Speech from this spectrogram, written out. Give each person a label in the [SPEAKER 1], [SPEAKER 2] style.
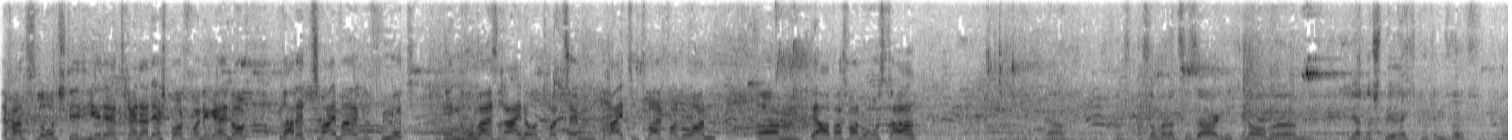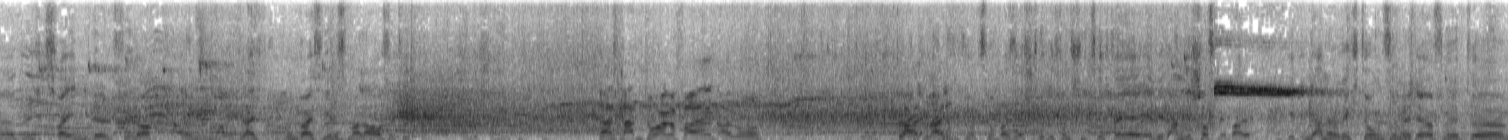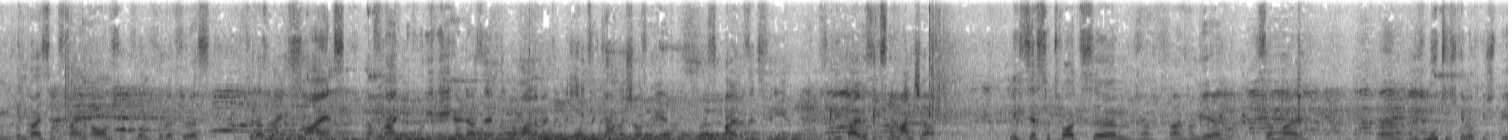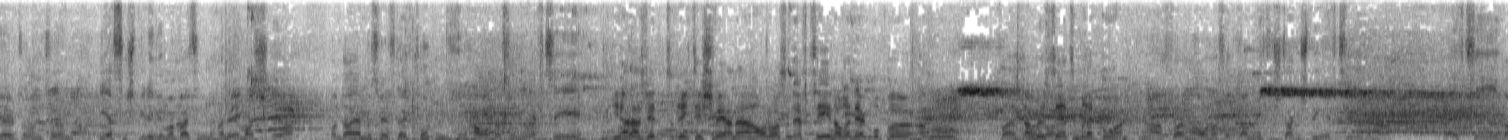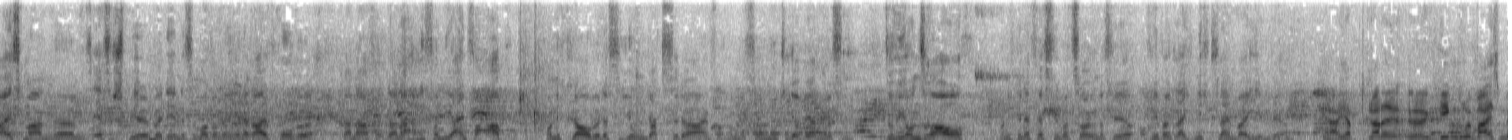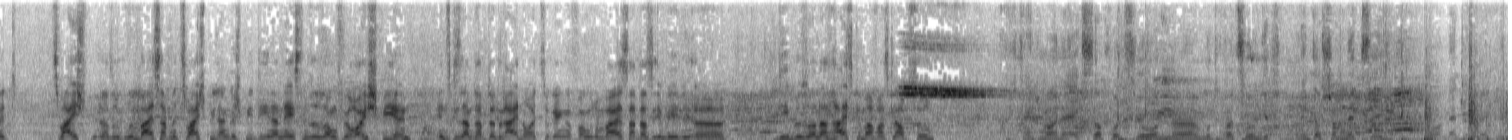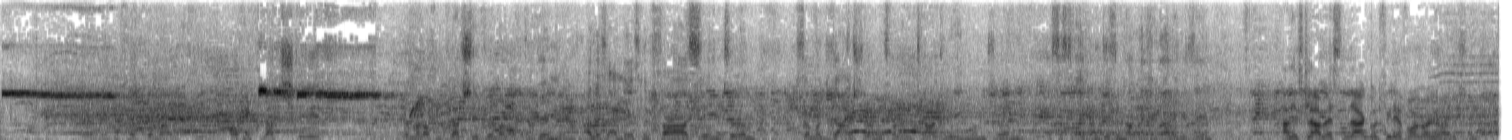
[SPEAKER 1] Stefan Sloth steht hier, der Trainer der Sportfreunde Gellendorf. Gerade zweimal geführt gegen Grün-Weiß Rheine und trotzdem 3 zu 2 verloren. Ähm, ja, was war los da?
[SPEAKER 2] Ja, was, was, soll man dazu sagen? Ich glaube, ähm, wir hatten das Spiel recht gut im Griff. Ne? Durch zwei individuelle Fehler ähm, gleicht Grün-Weiß jedes Mal aus. Natürlich auch eingeschränkt.
[SPEAKER 1] Da ist gerade ein Tor gefallen, also
[SPEAKER 2] für eine, eine Situation war sehr strittig vom Schiedsrichter her. Er wird angeschossen, der Ball geht in die andere Richtung. Somit eröffnet ähm, Grün-Weiß den freien Raum für, für, für, das, für das 1 zu 1. Da frage ich mich, wo die Regeln da sind. Normalerweise, wenn der Schiedsrichter angeschossen wird, ist Ballbesitz für die, für die ballbesitzende Mannschaft. Nichtsdestotrotz ähm, ja, haben wir, ich sag mal, äh, nicht mutig genug gespielt und ähm, die ersten Spiele, wie man weiß, in der Halle immer schwer. Von daher müssen wir jetzt gleich punkten gegen Hauenhaus und gegen FCE.
[SPEAKER 1] Ja, das wird richtig schwer. Ne? Hauenhaus und FCE noch in der Gruppe. Also da müsst ihr jetzt ein Brett bohren.
[SPEAKER 2] Ja, vor allem Hauenhaus hat gerade ein richtig starkes Spiel gegen FCE gemacht. Bei FCE weiß man, ähm, das erste Spiel bei denen ist immer so eine Generalprobe. Danach, danach liefern die einfach ab. Und ich glaube, dass die jungen Dachse da einfach ein bisschen mutiger werden müssen. So wie unsere auch. Und ich bin der festen Überzeugung, dass wir auf jeden Fall gleich nicht klein beigeben werden.
[SPEAKER 1] Ja, ihr habt gerade äh, gegen Grün-Weiß mit zwei, also Grün-Weiß hat mit zwei Spielern gespielt, die in der nächsten Saison für euch spielen. Ja. Insgesamt habt ihr drei Neuzugänge von Grün-Weiß. Hat das irgendwie äh, die besonders heiß gemacht? Was glaubst du?
[SPEAKER 2] Ich denke mal, eine extra Portion äh, Motivation gibt, bringt das schon mit sich. Aber im Endeffekt, äh, im Endeffekt, wenn man auf dem Platz steht, wenn man auf dem Platz steht, will man auch gewinnen. Alles andere ist eine Farce und ähm, ich sag mal, diese Einstellung muss man an den Tag legen. Und ähm, dass das drei gute sind, hat man ja gerade gesehen.
[SPEAKER 1] Alles klar, besten Dank und viel Erfolg euch noch.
